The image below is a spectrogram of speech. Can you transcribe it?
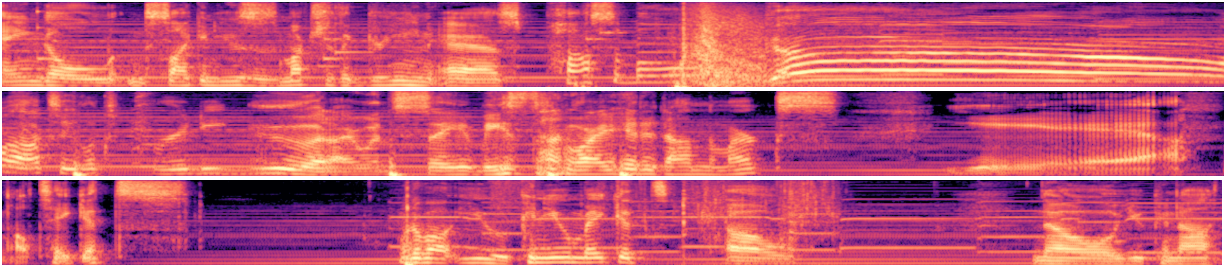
angle so I can use as much of the green as possible. Go! Actually looks pretty good, I would say, based on where I hit it on the marks. Yeah, I'll take it. What about you? Can you make it... Oh. No, you cannot.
